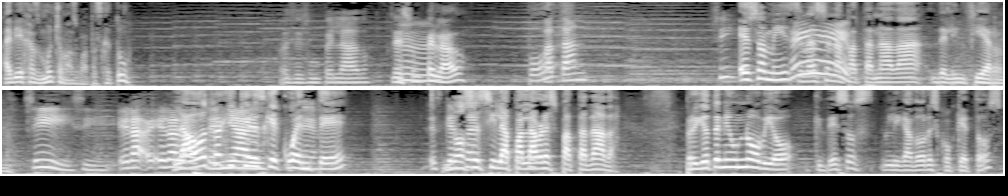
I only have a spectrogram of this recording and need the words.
hay viejas mucho más guapas que tú. Pues es un pelado. Es Mm. un pelado. patán Sí. Eso a mí se me hace una patanada del infierno. Sí, sí, era, era La otra que quieres que cuente, es que no sé es- si la palabra es patanada, pero yo tenía un novio que de esos ligadores coquetos.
